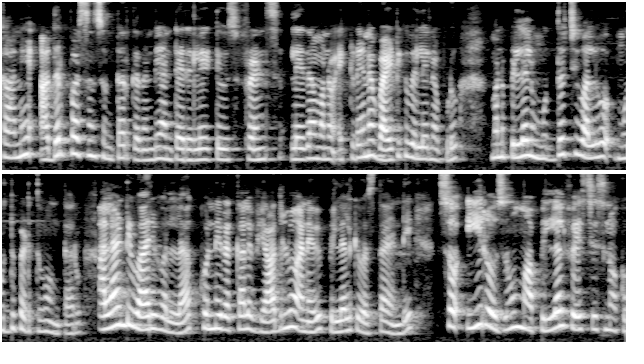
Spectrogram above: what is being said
కానీ అదర్ పర్సన్స్ ఉంటారు కదండి. అంటే రిలేటివ్స్ ఫ్రెండ్స్ లేదా మనం ఎక్కడైనా బయటికి వెళ్ళినప్పుడు మన పిల్లలు ముద్దొచ్చి వాళ్ళు ముద్దు పెడుతూ ఉంటారు. అలాంటి వారి వల్ల కొన్ని రకాల వ్యాధులు అనేవి పిల్లలకి వస్తాయండి. సో ఈరోజు మా పిల్లలు ఫేస్ చేసిన ఒక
